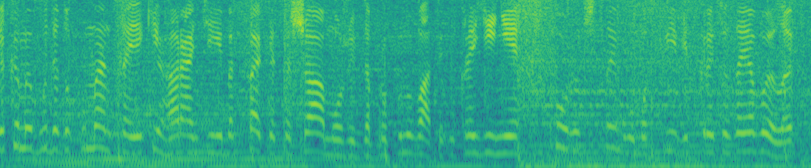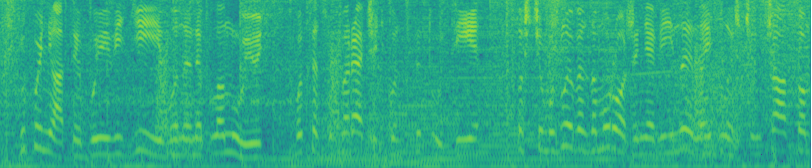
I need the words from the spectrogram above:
Якими буде документ та які гарантії безпеки США можуть запропонувати Україні? Поруч з тим у Москві відкрито заявили, зупиняти бойові дії вони не планують, бо це суперечить конституції. То ще можливе замороження війни найближчим часом.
